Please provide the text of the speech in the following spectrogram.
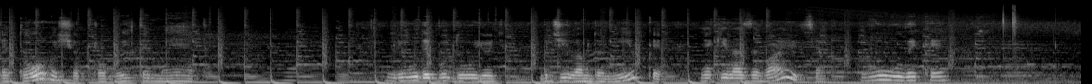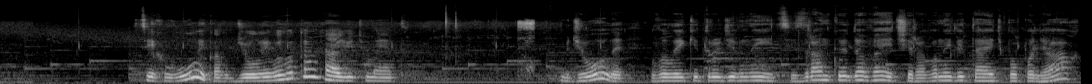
для того, щоб робити мед. Люди будують бджілам домівки, які називаються вулики. Цих вуликах бджоли виготовляють мед. Бджоли великі трудівниці. Зранку до вечора вони літають по полях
